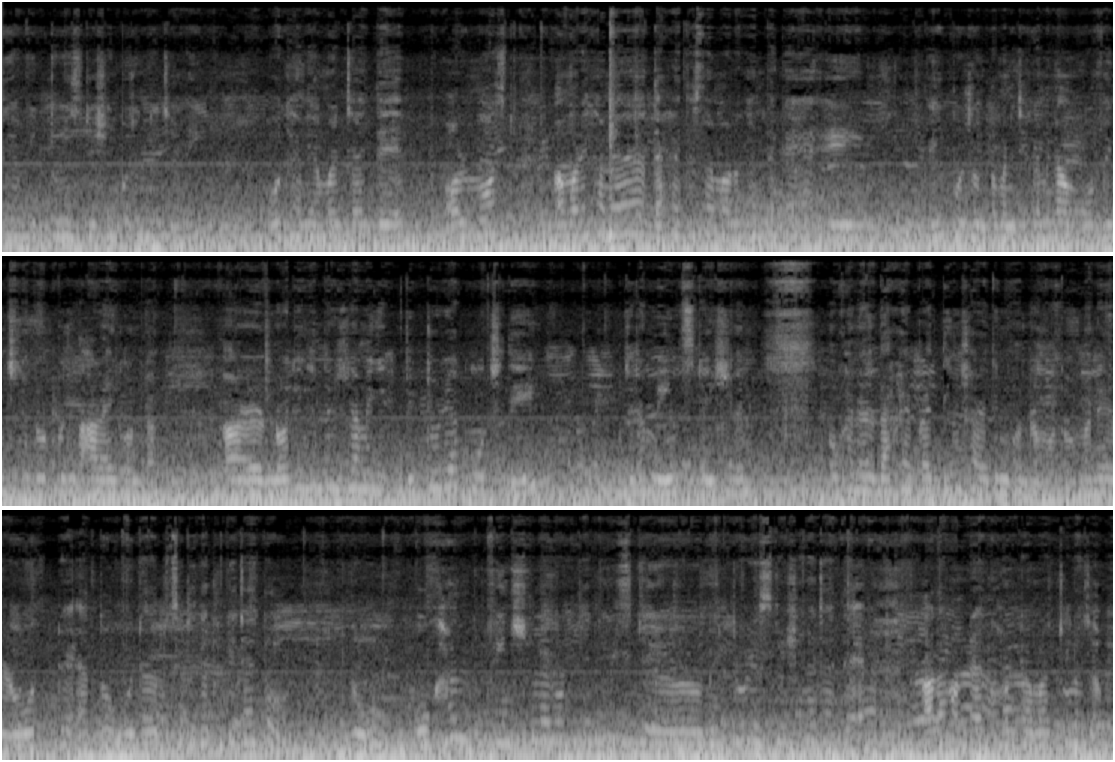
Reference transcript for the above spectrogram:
দিয়ে ভিক্টোরিয়া স্টেশন পর্যন্ত যাই, ওখানে আমার যাইতে অলমোস্ট আমার এখানে দেখাইতেছে আমার ওখান থেকে এই এই পর্যন্ত মানে যেখানে আমি নামবো ফেন্সলে রোড পর্যন্ত আড়াই ঘণ্টা। আর থেকে যদি আমি ভিক্টোরিয়া কোচ দিই, যেটা মেইন স্টেশন ওখানে দেখায় প্রায় তিন, সাড়ে তিন ঘণ্টার মতো। মানে রোড এত ওইটা সিটিতে ঢুকে যায় তো? তো ওখান ফিন্সলে রোড থেকে ভিক্টোরিয়া স্টেশনে যেতে আধা ঘণ্টা, এক ঘণ্টা আমার চলে যাবে।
